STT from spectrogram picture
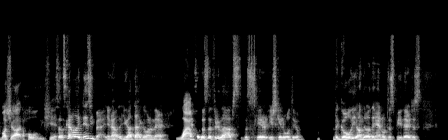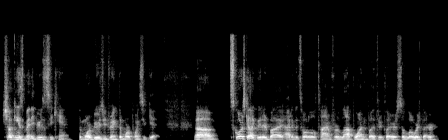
the shot. Holy shit! So it's kind of like Dizzy Bat, you know, that you got that going in there. Wow. And so those are the three laps the skater, each skater will do. The goalie, on the other hand, will just be there, just chugging as many beers as he can. The more beers you drink, the more points you get. Um, score is calculated by adding the total time for lap one by three players, so lower is better.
